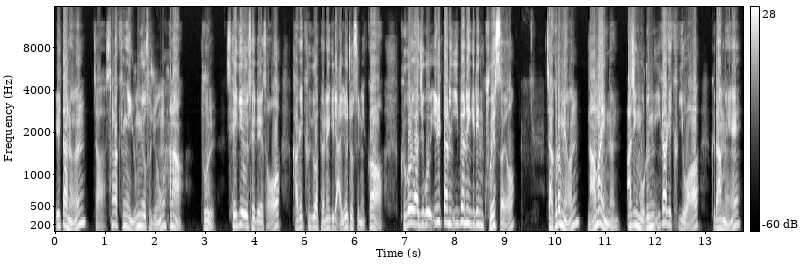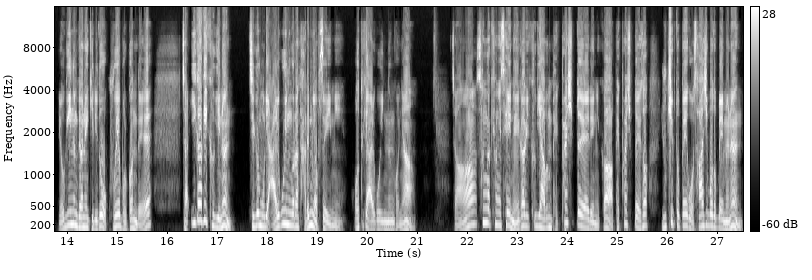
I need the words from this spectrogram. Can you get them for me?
일단은 자 삼각형의 6요소 중 하나, 둘, 세 개 요소에 대해서 각의 크기와 변의 길이 알려줬으니까 그걸 가지고 일단은 이 변의 길이는 구했어요. 자 그러면 남아있는 아직 모르는 이 각의 크기와 그 다음에 여기 있는 변의 길이도 구해볼 건데 자 이 각의 크기는 지금 우리 알고 있는 거랑 다름이 없어요 이미 어떻게 알고 있는 거냐 자 삼각형의 세 내각의 크기 합은 180도여야 되니까 180도에서 60도 빼고 45도 빼면은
